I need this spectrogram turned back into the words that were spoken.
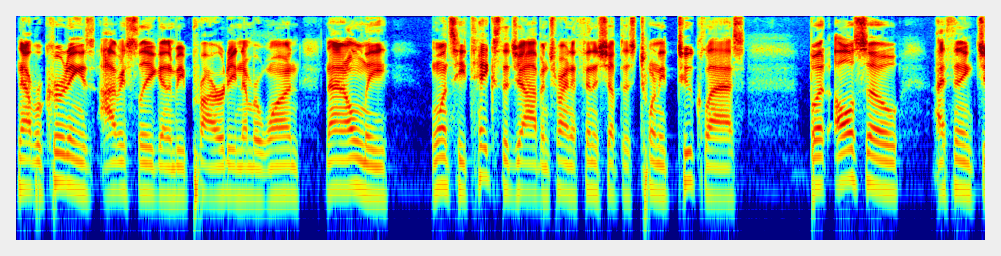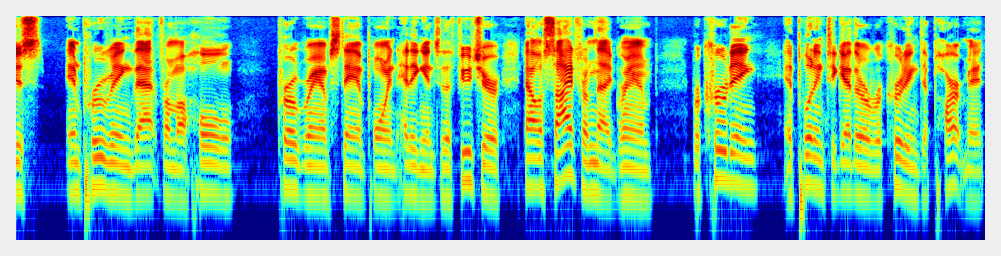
Now, recruiting is obviously going to be priority number one, not only once he takes the job and trying to finish up this 22 class, but also, I think, just improving that from a whole program standpoint heading into the future. Now, aside from that, Graham, recruiting and putting together a recruiting department,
